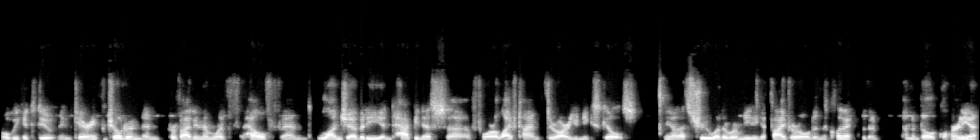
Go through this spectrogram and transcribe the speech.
what we get to do in caring for children and providing them with health and longevity and happiness uh, for a lifetime through our unique skills. You know, that's true whether we're meeting a five year old in the clinic with an, an umbilical hernia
